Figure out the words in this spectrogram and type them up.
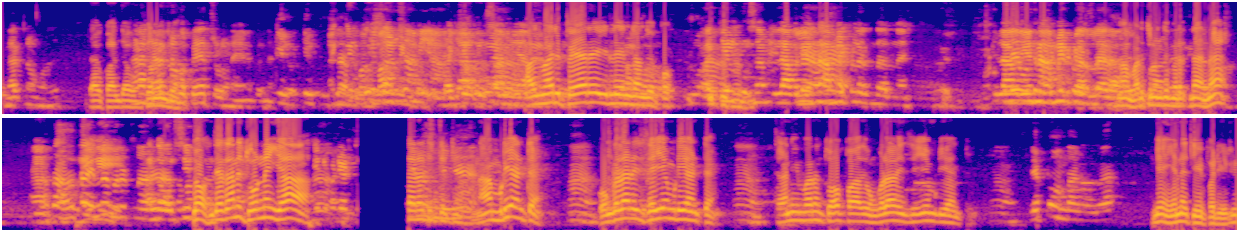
மிரட்டினவங்க. அது மாதிரி பேரே இல்லைன்னு இப்போ. அமைப்புல இருந்தாருன்னு? மருத்துவ வந்து மிரட்டினா என்ன? இந்த தானே சொன்னையா நான் முடியான்ட்டேன். உங்களால செய்ய முடியான்ட்டேன். தனி மரம் தோப்பாது உங்களால செய்ய முடியான்ட்டு ஆ. எப்போ வந்தாங்க ஏன் என்ன செய்ய போறீரு?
